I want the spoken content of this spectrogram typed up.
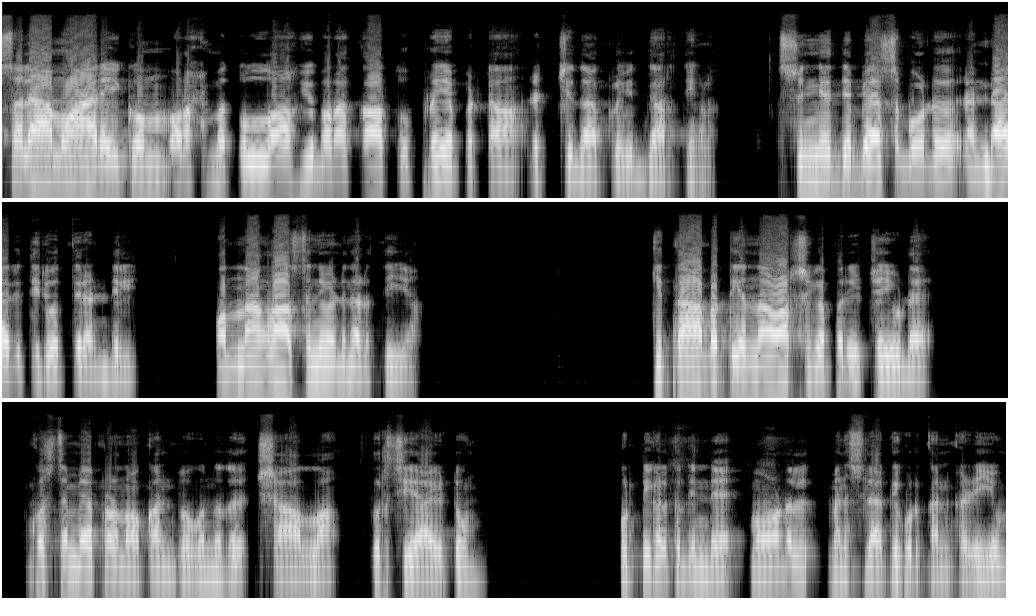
അസ്സലാമു അലൈക്കും വറഹ്മത്തുള്ളാഹി വബറകാത്തു പ്രിയപ്പെട്ട രക്ഷിതാക്കൾ വിദ്യാർത്ഥികൾ സുന്നി വിദ്യാഭ്യാസ ബോർഡ് രണ്ടായിരത്തി ഇരുപത്തിരണ്ടിൽ ഒന്നാം ക്ലാസ്സിന് വേണ്ടി നടത്തിയ കിതാബത്ത് എന്ന വാർഷിക പരീക്ഷയുടെ ക്വസ്റ്റ്യൻ പേപ്പർ നോക്കാൻ പോകുന്നത് അള്ളാ തീർച്ചയായിട്ടും കുട്ടികൾക്ക് ഇതിന്റെ മോഡൽ മനസ്സിലാക്കി കൊടുക്കാൻ കഴിയും.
